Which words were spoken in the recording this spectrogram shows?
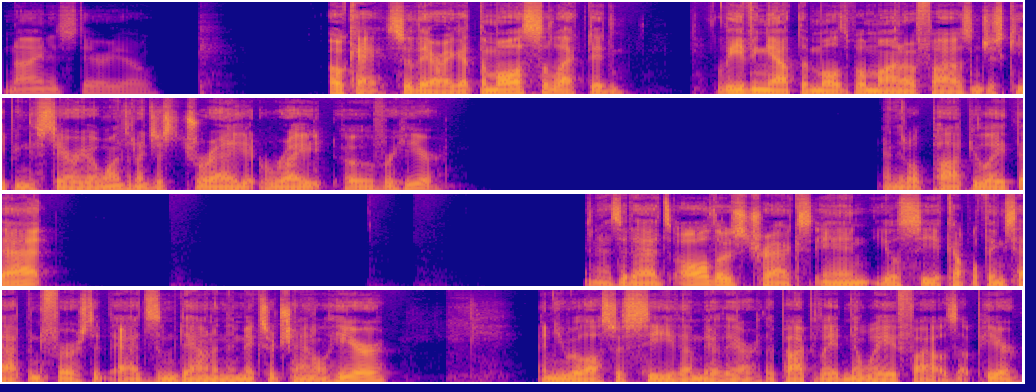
nine is stereo. Okay, so there, I got them all selected, leaving out the multiple mono files and just keeping the stereo ones, and I just drag it right over here. And it'll populate that. And as it adds all those tracks in, you'll see a couple things happen. First, it adds them down in the mixer channel here. And you will also see them, there they are, they're populating the wave files up here.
